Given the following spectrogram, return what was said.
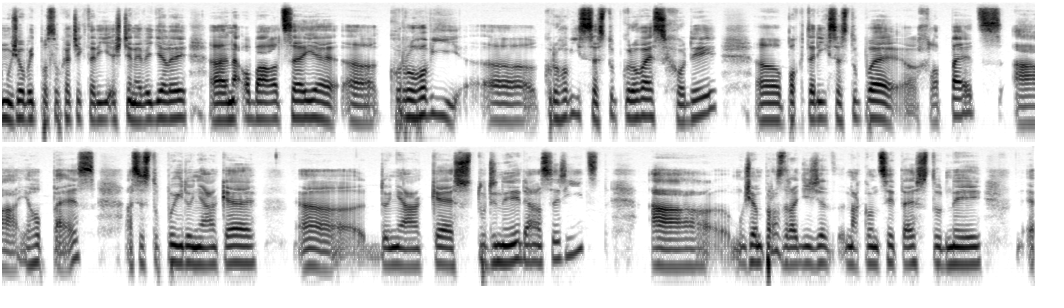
můžou být posluchači, kteří ještě neviděli, na obálce je kruhový, kruhový sestup, kruhové schody, po kterých sestupuje chlapec a jeho pes a sestupují do nějaké Eh, do nějaké studny, dá se říct. A můžeme prozradit, že na konci té studny eh,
